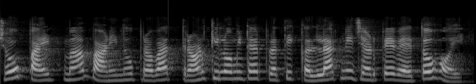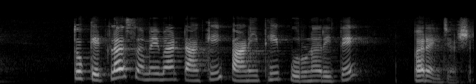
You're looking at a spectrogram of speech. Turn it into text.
જો પાઇપમાં પાણીનો પ્રવાહ ત્રણ કિલોમીટર પ્રતિ કલાકની ઝડપે વહેતો હોય, તો કેટલા સમયમાં ટાંકી પાણીથી પૂર્ણ રીતે ભરાઈ જશે?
